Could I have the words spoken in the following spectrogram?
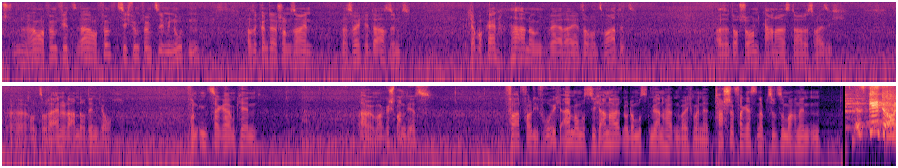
Stunde, ja, 45, ja, 50, 55 Minuten. Also könnte ja schon sein, dass welche da sind. Ich habe auch keine Ahnung, wer da jetzt auf uns wartet. Also doch schon, Kana ist da, das weiß ich. Äh, und so der ein oder andere, den ich auch von Instagram kenne. Aber mal gespannt jetzt. Fahrt verlief ruhig. Einmal musste ich anhalten oder mussten wir anhalten, weil ich meine Tasche vergessen habe zuzumachen hinten. Das geht doch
